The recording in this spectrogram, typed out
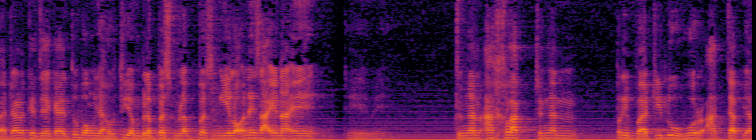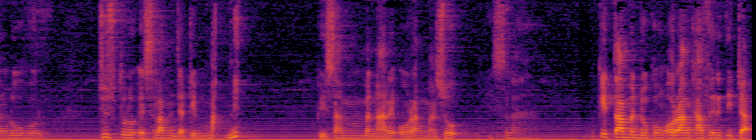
Padahal ketika itu wong Yahudi yang melebes-melebes ngilokne saenake dhewe. Dengan akhlak, dengan pribadi luhur, adab yang luhur. Justru Islam menjadi magnet bisa menarik orang masuk Islam. Kita mendukung orang kafir tidak,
